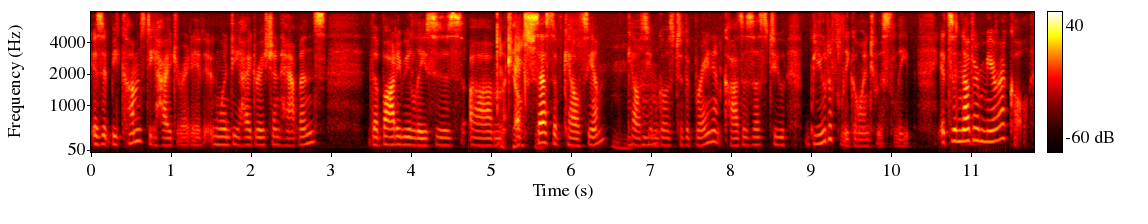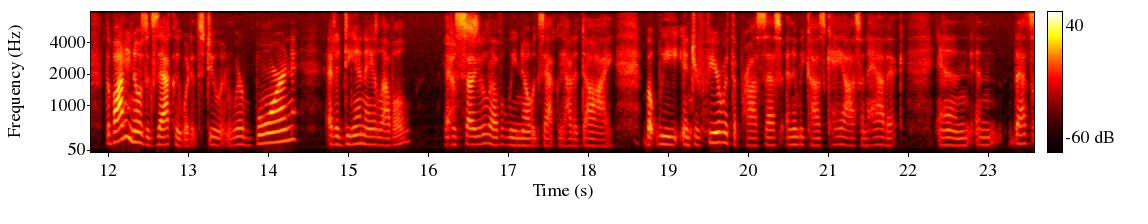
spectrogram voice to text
is it becomes dehydrated and when dehydration happens the body releases um, calcium. excessive calcium. Mm-hmm. Calcium goes to the brain and causes us to beautifully go into a sleep. It's another miracle. The body knows exactly what it's doing. We're born at a DNA level at a cellular level, we know exactly how to die, but we interfere with the process and then we cause chaos and havoc, and and that's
